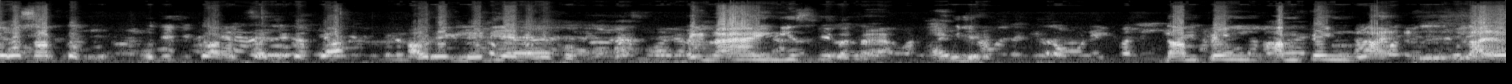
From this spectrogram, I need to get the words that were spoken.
वो सब तो मोदी जी को अमित शाह जी को किया और एक लेडी एमएलए को एक नया इंग्लिश भी बताया मुझे। डंपिंग हम्पिंग लाया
